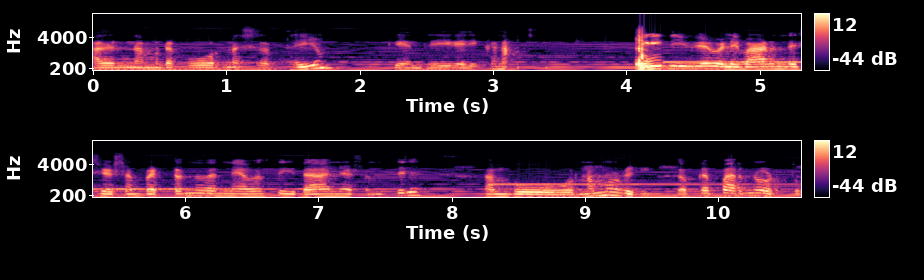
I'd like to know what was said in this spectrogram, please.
അതിൽ നമ്മുടെ പൂർണ ശ്രദ്ധയും കേന്ദ്രീകരിക്കണം. ഈ ദിവ്യ വെളിപാടിന്റെ ശേഷം പെട്ടെന്ന് തന്നെ അവർ സീതാന്വേഷണത്തിൽ സമ്പൂർണം മുഴുകി ഇതൊക്കെ പറഞ്ഞു കൊടുത്തു.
